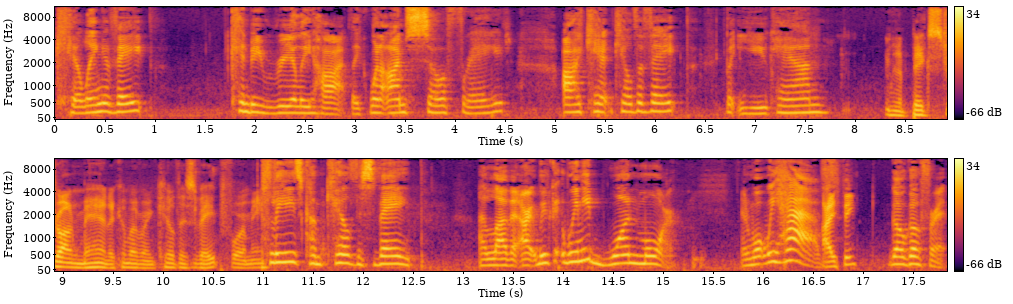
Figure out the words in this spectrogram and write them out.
killing a vape can be really hot. Like when I'm so afraid, I can't kill the vape, but you can. I need a big strong man to come over and kill this vape for me. Please come kill this vape. I love it. All right, we we need one more, and what we have, I think go go for it.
